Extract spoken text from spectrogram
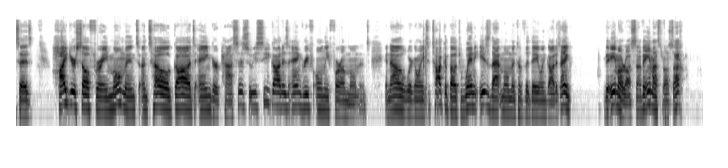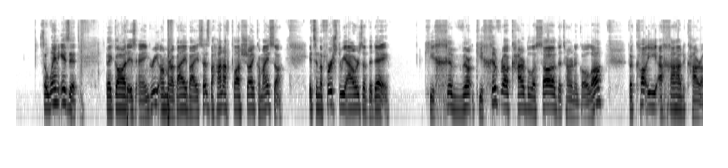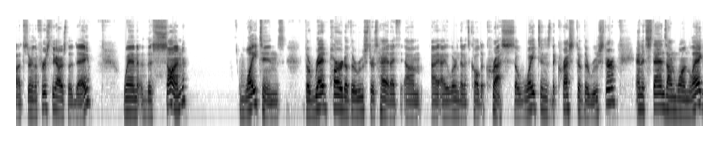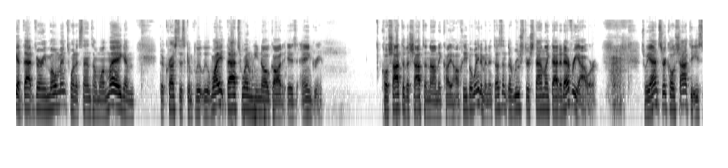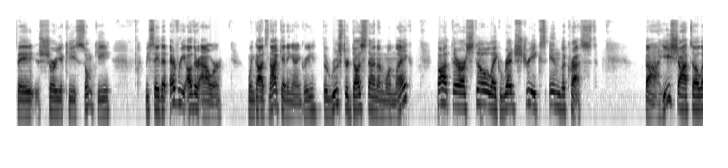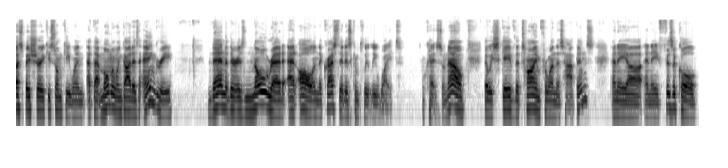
says, hide yourself for a moment until God's anger passes. So we see God is angry only for a moment. And now we're going to talk about when is that moment of the day when God is angry. So when is it that God is angry? Amr Abaye says. It's in the first three hours of the day. Ki chivra karbalasa de tarnagola, the ka'i achad kara. It's during the first three hours of the day when the sun whitens the red part of the rooster's head. I, th- um, I, I, learned that it's called a crest. So whitens the crest of the rooster, and it stands on one leg. At that very moment, when it stands on one leg and the crest is completely white, that's when we know God is angry. But wait a minute, doesn't the rooster stand like that at every hour? So we answer Kol isbe shuryaki sumki. We say that every other hour when God's not getting angry, the rooster does stand on one leg, but there are still like red streaks in the crest. Bahishata lesbe shuryaki sumki. When at that moment when God is angry, then there is no red at all in the crest, it is completely white. Okay, so now that we gave the time for when this happens and a uh, and a physical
